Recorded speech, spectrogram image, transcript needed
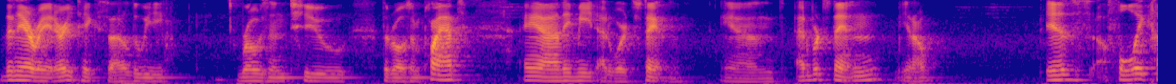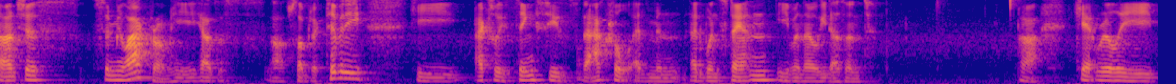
the narrator. He takes uh, Louis Rosen to the Rosen plant and they meet Edward Stanton. And Edward Stanton, you know, is a fully conscious simulacrum. He has a uh, subjectivity. He actually thinks he's the actual Edmund, Edwin Stanton, even though he doesn't, uh, can't really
